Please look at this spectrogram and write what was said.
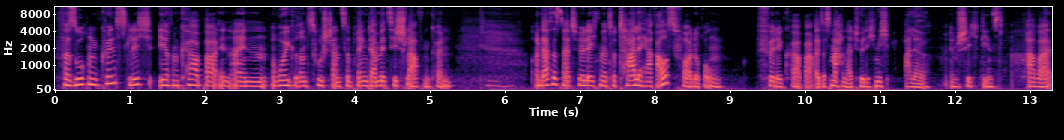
versuchen künstlich ihren Körper in einen ruhigeren Zustand zu bringen, damit sie schlafen können. Und das ist natürlich eine totale Herausforderung für den Körper. Also das machen natürlich nicht alle im Schichtdienst, aber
